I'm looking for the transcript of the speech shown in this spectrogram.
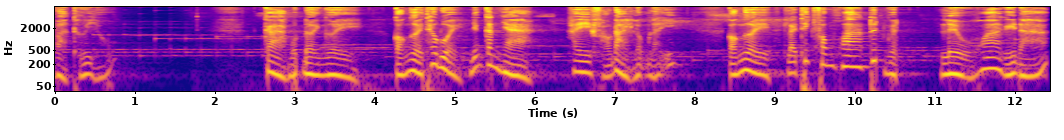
và thứ yếu cả một đời người, có người theo đuổi những căn nhà hay pháo đài lộng lẫy, có người lại thích phong hoa tuyết nguyệt, lều hoa ghế đá,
